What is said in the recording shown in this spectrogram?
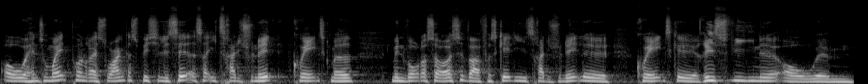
og han tog mig ind på en restaurant, der specialiserede sig i traditionel koreansk mad, men hvor der så også var forskellige traditionelle øh, koreanske risvine og øhm,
